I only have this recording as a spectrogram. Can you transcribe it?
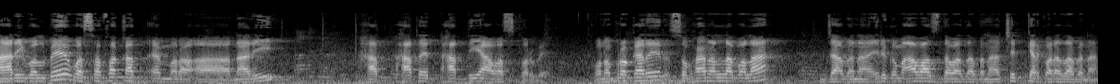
নারী বলবে ও সাফাকাত নারী হাত, হাতে, হাত দিয়ে আওয়াজ করবে। কোন প্রকারের সোহান আল্লাহ বলা যাবে না। এরকম আওয়াজ দেওয়া যাবে না, চিৎকার করা যাবে না।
